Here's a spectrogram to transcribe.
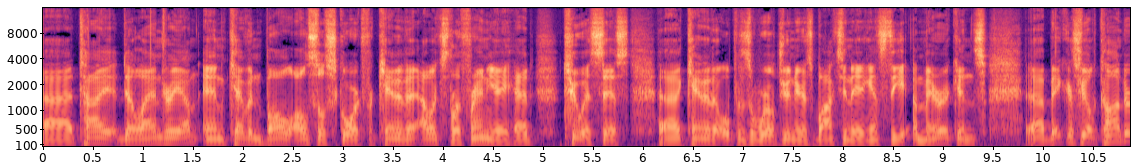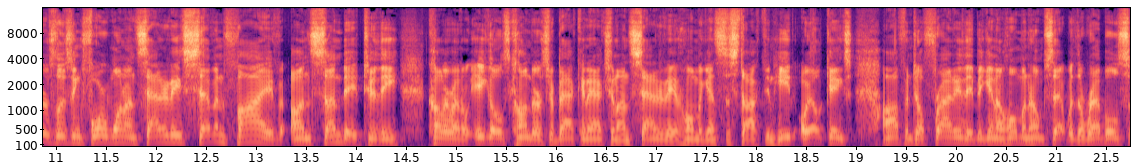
uh, Ty Dellandrea and Kevin Ball also scored for Canada. Alex Lafreniere had two assists. Uh, Canada opens the World Juniors Boxing Day against the Americans. Uh, Bakersfield Condors losing 4 1 on Saturday, 7 5 on Sunday to the Colorado Eagles. Condors are back in action on Saturday at home against the Stockton Heat. Oil Kings off until Friday. They begin a home and home set with the Rebels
